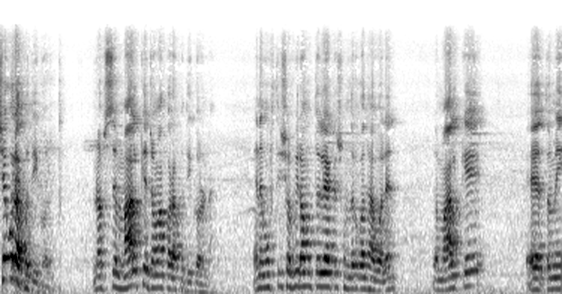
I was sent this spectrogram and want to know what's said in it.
সেগুলো ক্ষতি করে। নফসে মালকে জমা করা ক্ষতি করে না। এনে মুফতি শফি রহমতুল্লাহ একটা সুন্দর কথা বলেন মালকে তুমি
